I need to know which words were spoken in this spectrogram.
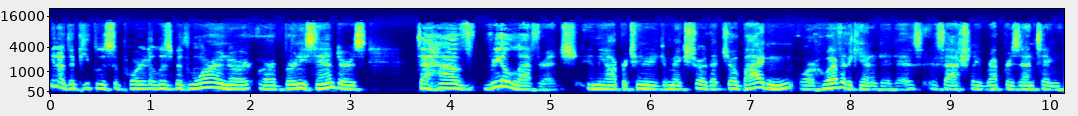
you know the people who supported Elizabeth Warren or, or Bernie Sanders to have real leverage in the opportunity to make sure that Joe Biden or whoever the candidate is is actually representing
